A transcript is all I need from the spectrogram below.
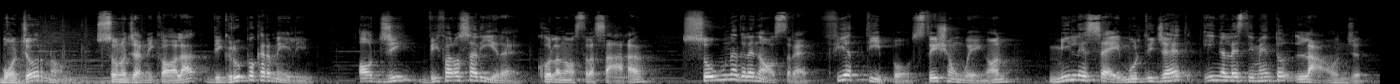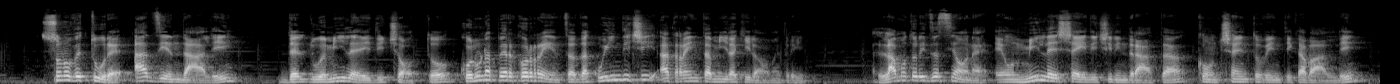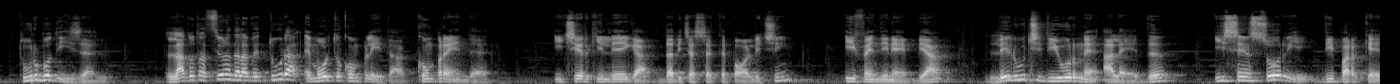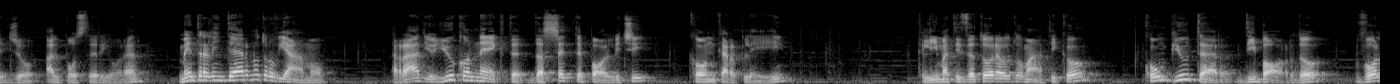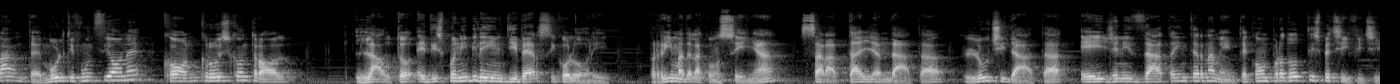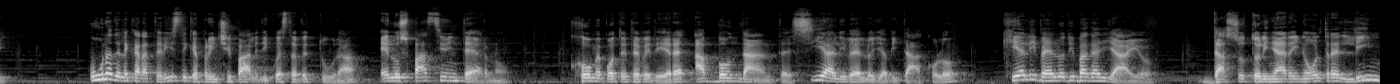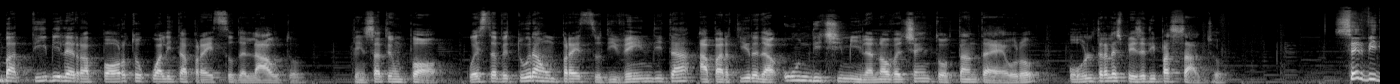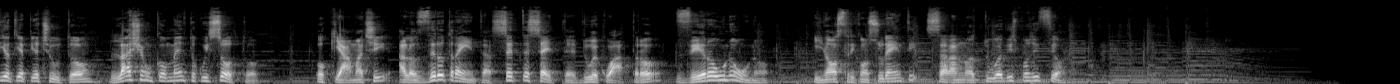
Buongiorno, sono Giannicola di Gruppo Carmeli. Oggi vi farò salire con la nostra Sara su una delle nostre Fiat Tipo Station Wagon 1600 Multijet in allestimento lounge. Sono vetture aziendali del 2018 con una percorrenza da 15 a 30.000 km. La motorizzazione è un 1600 di cilindrata con 120 cavalli, turbo diesel. La dotazione della vettura è molto completa, comprende i cerchi in lega da 17 pollici, i fendinebbia, le luci diurne a LED, i sensori di parcheggio al posteriore, mentre all'interno troviamo radio Uconnect da 7 pollici con CarPlay, climatizzatore automatico, computer di bordo, volante multifunzione con cruise control L'auto è disponibile in diversi colori. Prima della consegna sarà tagliandata, lucidata e igienizzata internamente con prodotti specifici. Una delle caratteristiche principali di questa vettura è lo spazio interno, come potete vedere abbondante sia a livello di abitacolo che a livello di bagagliaio. Da sottolineare inoltre l'imbattibile rapporto qualità-prezzo dell'auto. Pensate un po', questa vettura ha un prezzo di vendita a partire da 11.980 euro, oltre le spese di passaggio. Se il video ti è piaciuto, lascia un commento qui sotto o chiamaci allo 030 7724 011. I nostri consulenti saranno a tua disposizione.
